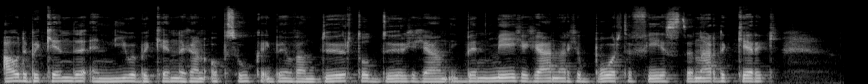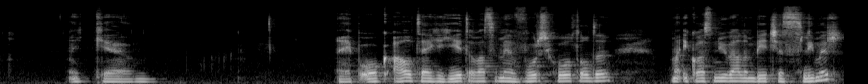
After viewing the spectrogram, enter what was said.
oude bekenden en nieuwe bekenden gaan opzoeken. Ik ben van deur tot deur gegaan. Ik ben meegegaan naar geboortefeesten, naar de kerk. Ik uh, heb ook altijd gegeten wat ze mij voorschotelden. Maar ik was nu wel een beetje slimmer.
